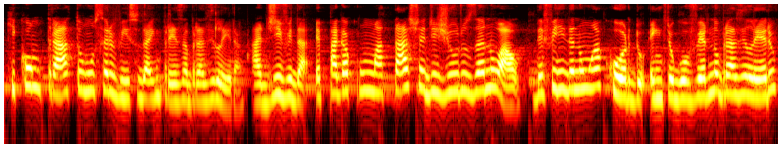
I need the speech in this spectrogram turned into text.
que contratam o serviço da empresa brasileira. A dívida é paga com uma taxa de juros anual, definida num acordo entre o governo brasileiro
